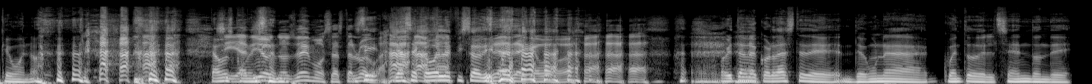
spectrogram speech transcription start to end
Qué bueno. sí, adiós, nos vemos, hasta luego. Sí, ya se acabó el episodio. ya se acabó. Ahorita me acordaste de, de un cuento del Zen donde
